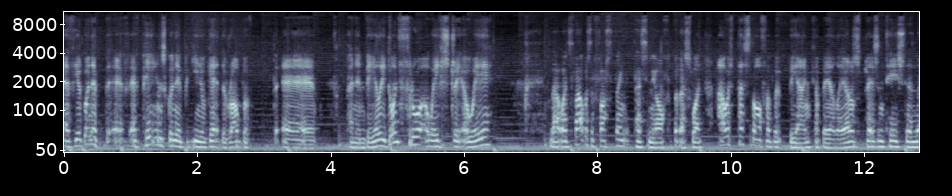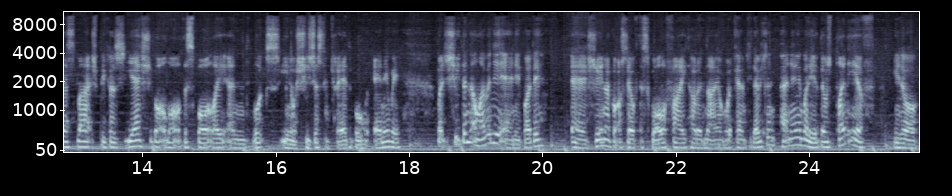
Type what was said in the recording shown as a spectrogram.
if you're going to, if, if Peyton's going to, you know, get the rub of uh, pinning Bayley, don't throw it away straight away. That was that was the first thing that pissed me off about this one. I was pissed off about Bianca Belair's presentation in this match because yes, she got a lot of the spotlight and looks, you know, she's just incredible anyway. But she didn't eliminate anybody. Uh, Shayna got herself disqualified. Her and Nia were counted out. She didn't pin anybody. There was plenty of, you know,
